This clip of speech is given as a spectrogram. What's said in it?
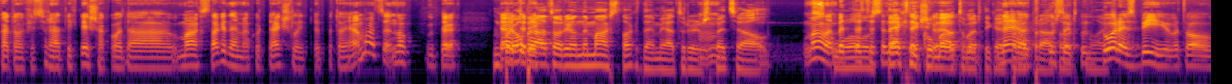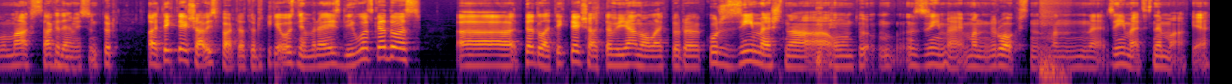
Kā to, ka es varētu tikt iekšā kaut kādā mākslas akadēmijā, kur te actually te par to jāmācā. Nu, tā, tev Par tur operatoru jau nemākslas akadēmijā tur ir speciāli. Man liekas, tas, ir tehnikumā, tu vari tikai par kurš operatoru. tur liekas. toreiz bija vēl mākslas akadēmijas. un Tur, lai tiktu iekšā vispār, tad tur tikai uzņem reizi divos gados. Uh, tad, lai tiktu iekšā, tev ir jānoliek tur kurs zīmēšanā, un tur zīmē, man rokas, man ne, zīmēt, es nemāku. Ja.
